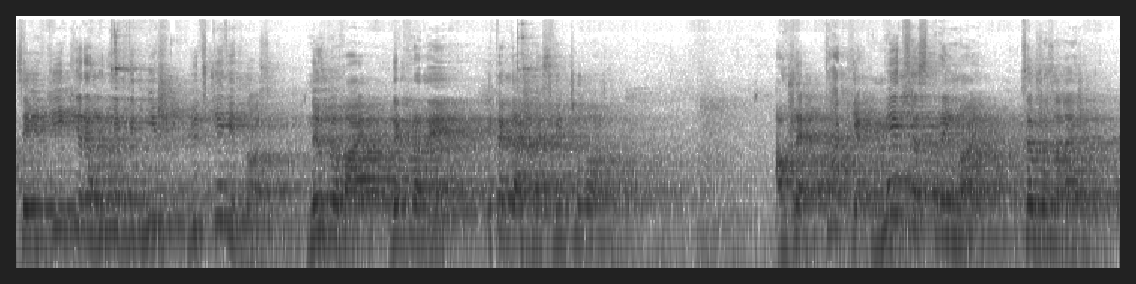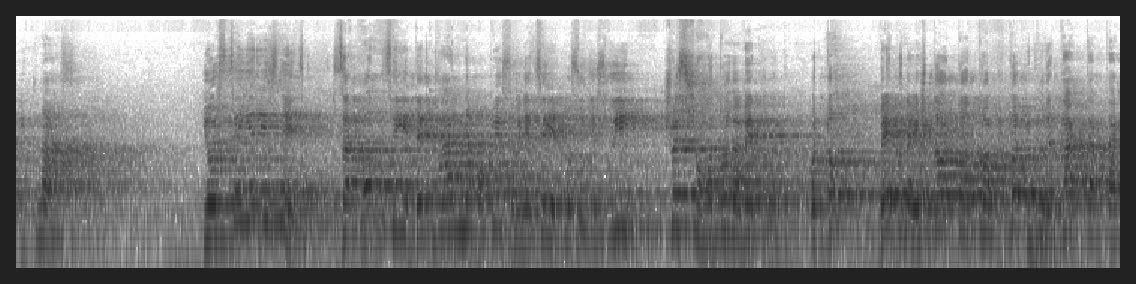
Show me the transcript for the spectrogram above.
це і ті, які регулюють відніж людські відносини. Не вбивай, не кради і так далі, не свідчи ложно. А вже так, як ми це сприймаємо, це вже залежить від нас. І ось це є різниця. Закон це є детальне описування, це є по суті своїй щось, що готове виконати. От то виконаєш то, то, то, і то, і буде так, так, так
